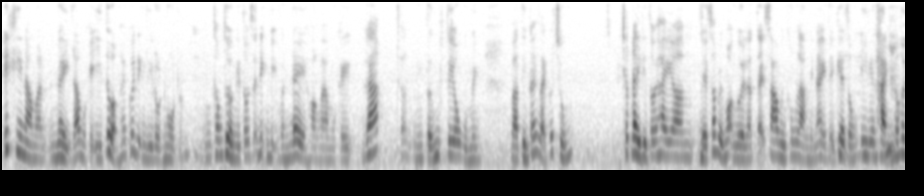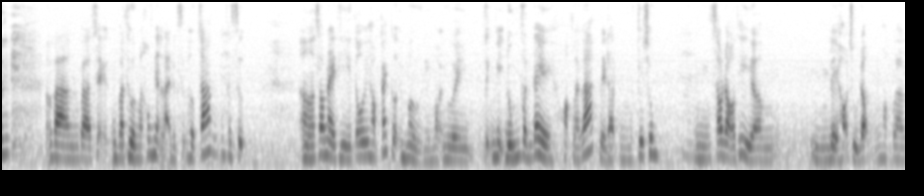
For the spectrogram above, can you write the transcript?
ít khi nào mà nảy ra một cái ý tưởng hay quyết định gì đột ngột lắm. Ừ. thông thường thì tôi sẽ định vị vấn đề hoặc là một cái gap cho tới mục tiêu của mình và tìm cách giải quyết chúng trước đây thì tôi hay um, đề xuất với mọi người là tại sao mình không làm thế này thế kia giống y như thành thôi và và sẽ và thường là không nhận lại được sự hợp tác ừ. thật sự. À, sau này thì tôi học cách gợi mở để mọi người định vị đúng vấn đề hoặc là gáp để đặt mục tiêu chung. Ừ. ừ sau đó thì để họ chủ động hoặc là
